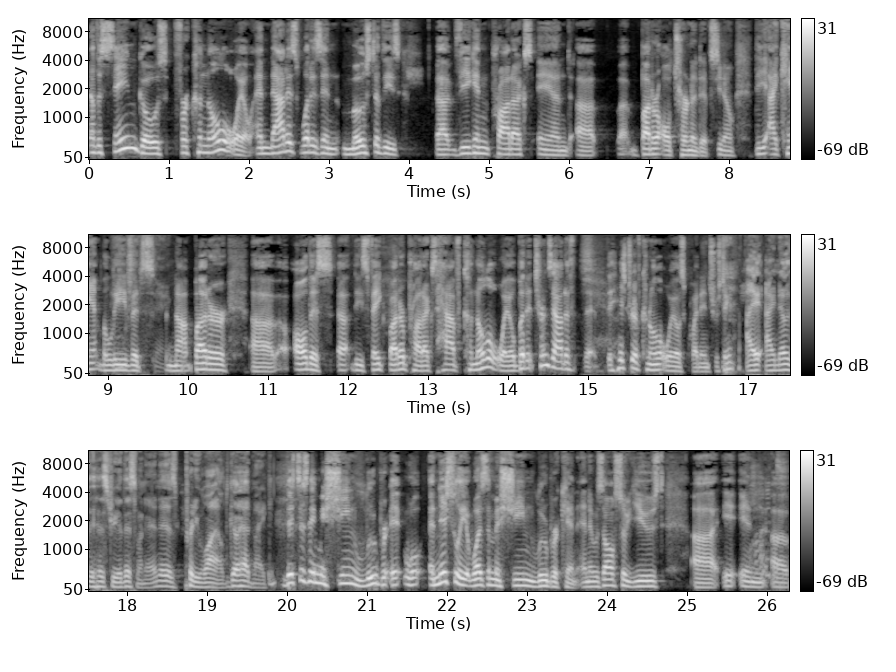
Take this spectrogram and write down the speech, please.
Now, the same goes for canola oil. And that is what is in most of these uh, vegan products and uh, butter alternatives. You know, the I can't believe it's not butter. Uh, all this uh, these fake butter products have canola oil, but it turns out if the, the, history of canola oil is quite interesting. I, I know the history of this one, and it is pretty wild. Go ahead, Mike. This is a machine lubricant. Well, initially it was a machine lubricant, and it was also used uh, in uh,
